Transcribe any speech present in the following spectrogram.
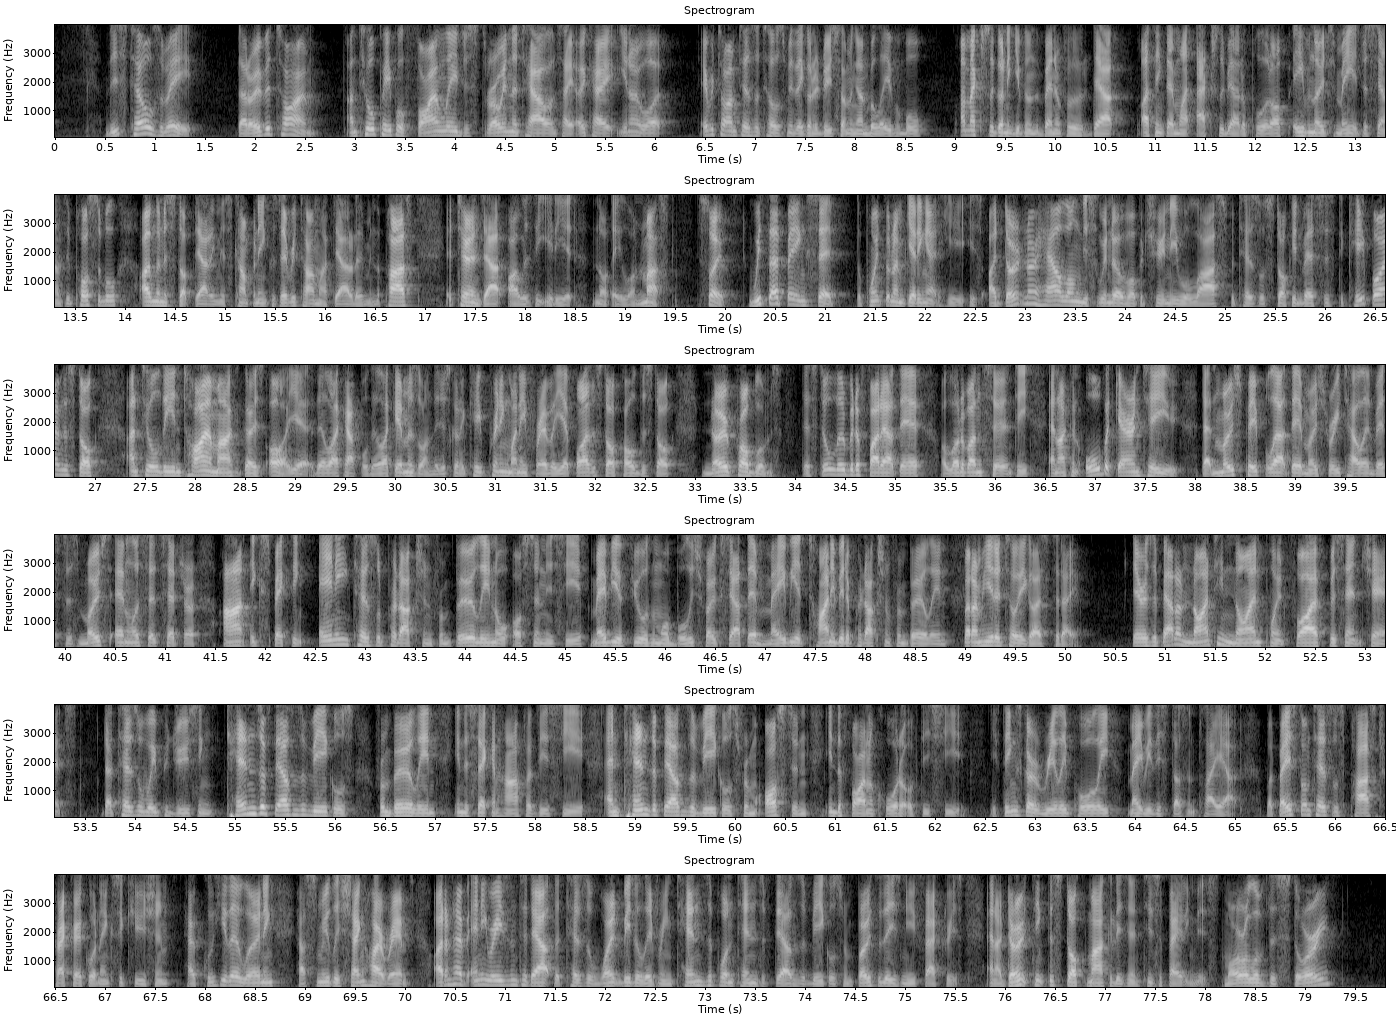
This tells me that over time, until people finally just throw in the towel and say, okay, you know what? Every time Tesla tells me they're going to do something unbelievable, I'm actually going to give them the benefit of the doubt. I think they might actually be able to pull it off, even though to me it just sounds impossible. I'm going to stop doubting this company because every time I've doubted them in the past, it turns out I was the idiot, not Elon Musk. So, with that being said, the point that I'm getting at here is I don't know how long this window of opportunity will last for Tesla stock investors to keep buying the stock until the entire market goes, oh yeah, they're like Apple, they're like Amazon, they're just going to keep printing money forever, yet buy the stock, hold the stock, no problems. There's still a little bit of FUD out there, a lot of uncertainty, and I can all but guarantee you that most people out there, most retail investors, most analysts, etc., aren't expecting any Tesla production from Berlin or Austin this year. Maybe a few of the more bullish folks out there, maybe a tiny bit of production from Berlin, but I'm here to tell you guys today there is about a 99.5% chance that Tesla will be producing tens of thousands of vehicles from Berlin in the second half of this year and tens of thousands of vehicles from Austin in the final quarter of this year. If things go really poorly, maybe this doesn't play out. But based on Tesla's past track record and execution, how quickly they're learning, how smoothly Shanghai ramped, I don't have any reason to doubt that Tesla won't be delivering tens upon tens of thousands of vehicles from both of these new factories. And I don't think the stock market is anticipating this. Moral of the story?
